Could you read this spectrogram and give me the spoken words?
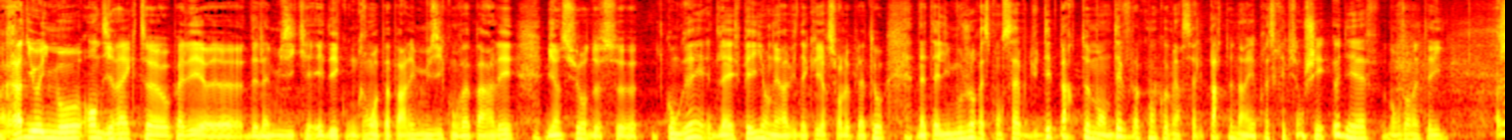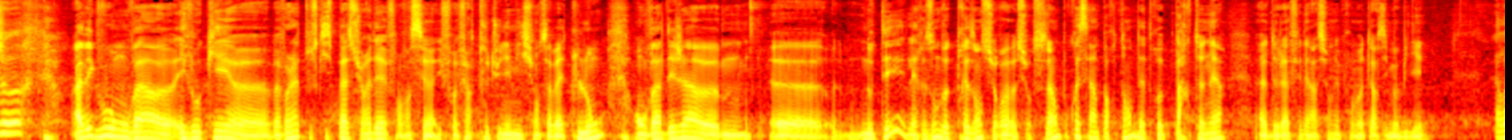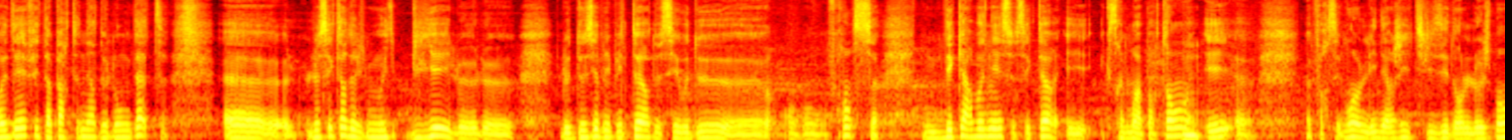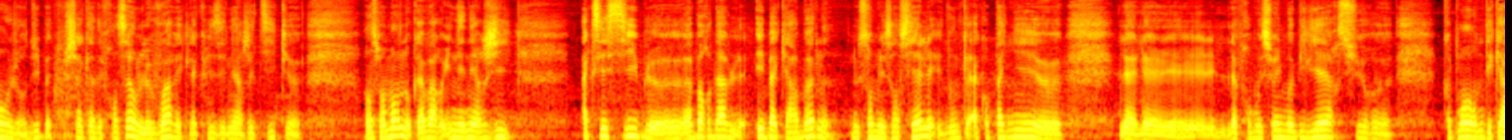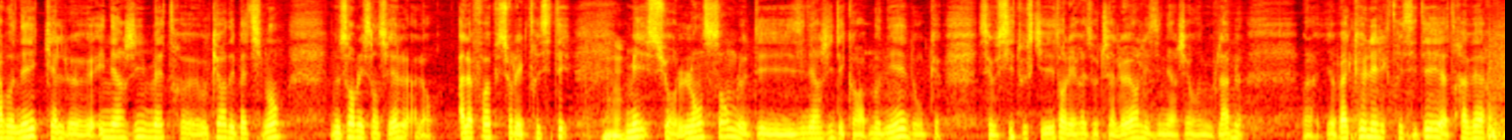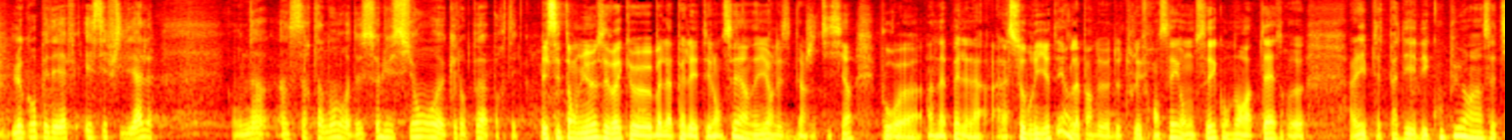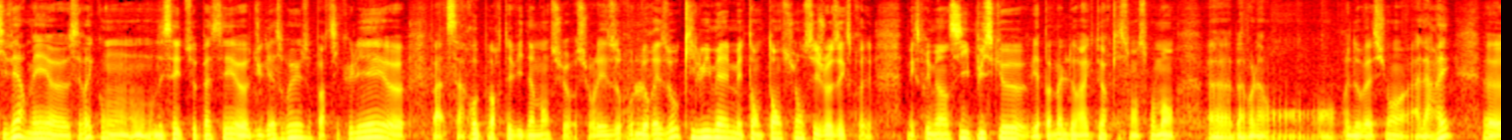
Radio Imo en direct euh, au Palais euh, de la Musique et des Congrès. On va pas parler musique, on va parler bien sûr de ce congrès de la FPI. On est ravi d'accueillir sur le plateau Nathalie Mougeot, responsable du département développement commercial, partenariat et prescription chez EDF. Bonjour Nathalie. Bonjour. Avec vous, on va euh, évoquer bah voilà, tout ce qui se passe sur EDF. Enfin, il faudrait faire toute une émission, ça va être long. On va déjà noter les raisons de votre présence sur, sur ce salon. Pourquoi c'est important d'être partenaire de la Fédération des promoteurs immobiliers? Alors EDF est un partenaire de longue date. Euh, le secteur de l'immobilier est le, deuxième émetteur de CO2 euh, en, France. décarboner ce secteur est extrêmement important mm. et euh, bah, forcément l'énergie utilisée dans le logement aujourd'hui bah, touche chacun des Français. On le voit avec la crise énergétique en ce moment. Donc avoir une énergie accessible, abordable et bas carbone nous semble essentiel. Et donc accompagner la, la, promotion immobilière sur comment décarboner, quelle euh, énergie mettre euh, au cœur des bâtiments nous semble essentiel. Alors, à la fois sur l'électricité, mhm. mais sur l'ensemble des énergies décarbonées. Donc, c'est aussi tout ce qui est dans les réseaux de chaleur, les énergies renouvelables. Voilà. Il n'y a pas que l'électricité. À travers le groupe EDF et ses filiales, on a un certain nombre de solutions euh, que l'on peut apporter. Et c'est tant mieux, c'est vrai que bah, l'appel a été lancé, hein, d'ailleurs, les énergéticiens, pour euh, un appel à la, sobriété hein, de la part de, tous les Français. On sait qu'on aura peut-être, euh, allez, peut-être pas des, coupures hein, cet hiver, mais c'est vrai qu'on essaye de se passer du gaz russe en particulier. Bah, ça reporte évidemment sur, le réseau, qui lui-même est en tension, si j'ose m'exprimer ainsi, puisqu'il y a pas mal de réacteurs qui sont en ce moment bah, voilà, en, rénovation à l'arrêt.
